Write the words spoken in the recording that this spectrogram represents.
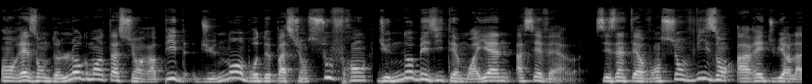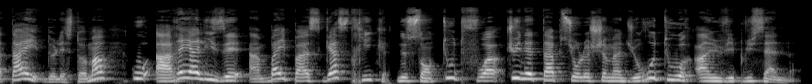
en raison de l'augmentation rapide du nombre de patients souffrant d'une obésité moyenne à sévère. Ces interventions visant à réduire la taille de l'estomac ou à réaliser un bypass gastrique ne sont toutefois qu'une étape sur le chemin du retour à une vie plus saine.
